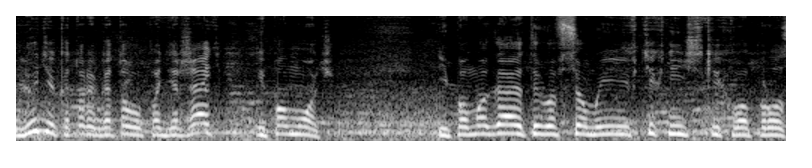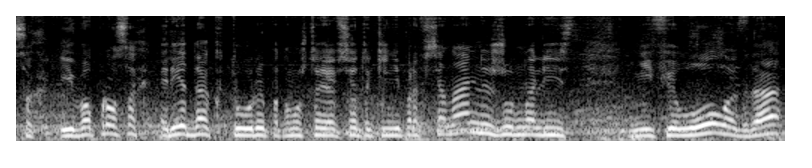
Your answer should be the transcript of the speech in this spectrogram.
люди, которые готовы поддержать и помочь. И помогают и во всем, и в технических вопросах, и в вопросах редактуры, потому что я все-таки не профессиональный журналист, не филолог, да,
